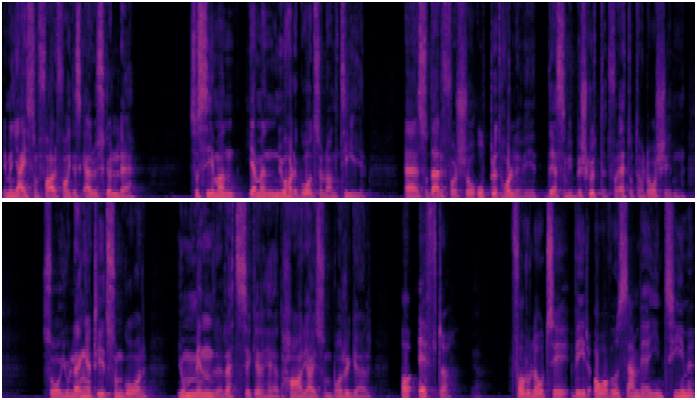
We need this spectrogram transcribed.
jamen, jeg som far faktisk er uskyldig, så sier man ja, men nå har det gått så lang tid. Eh, så derfor så opprettholder vi det som vi besluttet for ett og et halvt år siden. Så jo lengre tid som går, jo mindre rettssikkerhet har jeg som borger. Og efter får du lov til ved et overvåget samvær i en time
